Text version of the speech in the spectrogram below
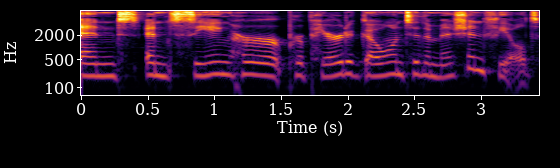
and and seeing her prepare to go onto the mission field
